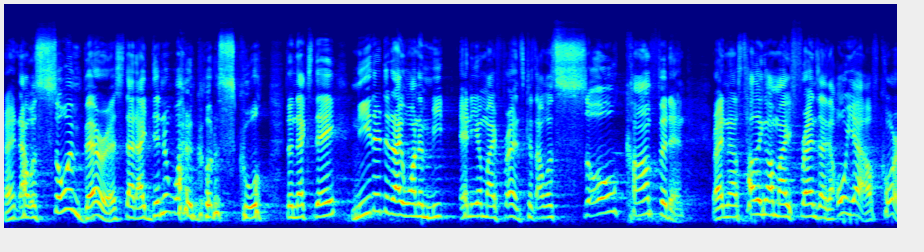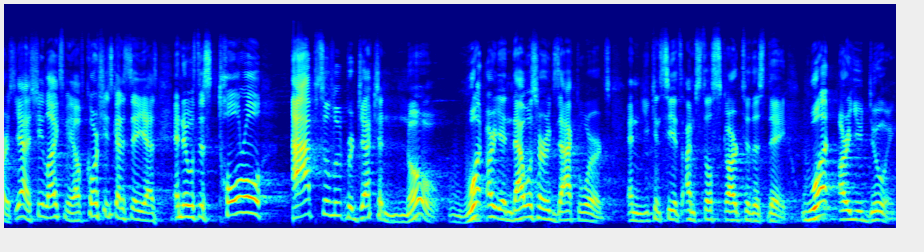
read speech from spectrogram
Right? I was so embarrassed that I didn't want to go to school the next day. Neither did I want to meet any of my friends because I was so confident. Right? And I was telling all my friends, I go, oh yeah, of course. Yeah, she likes me. Of course she's gonna say yes. And it was this total absolute rejection. No, what are you? And that was her exact words. And you can see it's, I'm still scarred to this day. What are you doing?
